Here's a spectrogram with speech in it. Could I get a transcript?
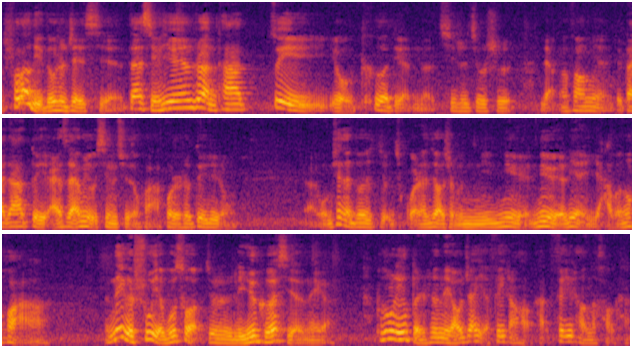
说到底都是这些。但《醒世冤传》它最有特点的，其实就是。两个方面，就大家对 S M 有兴趣的话，或者说对这种，呃，我们现在都管它叫什么虐虐恋亚文化啊，那个书也不错，就是李银河写的那个。蒲松龄本身的《聊斋》也非常好看，非常的好看。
